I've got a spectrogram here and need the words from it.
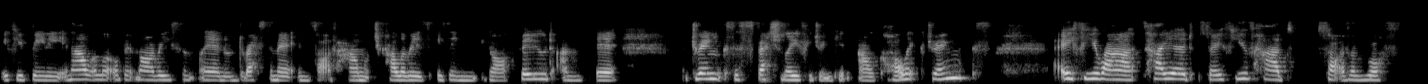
if you've been eating out a little bit more recently and underestimating sort of how much calories is in your food and the drinks, especially if you're drinking alcoholic drinks. If you are tired, so if you've had sort of a rough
